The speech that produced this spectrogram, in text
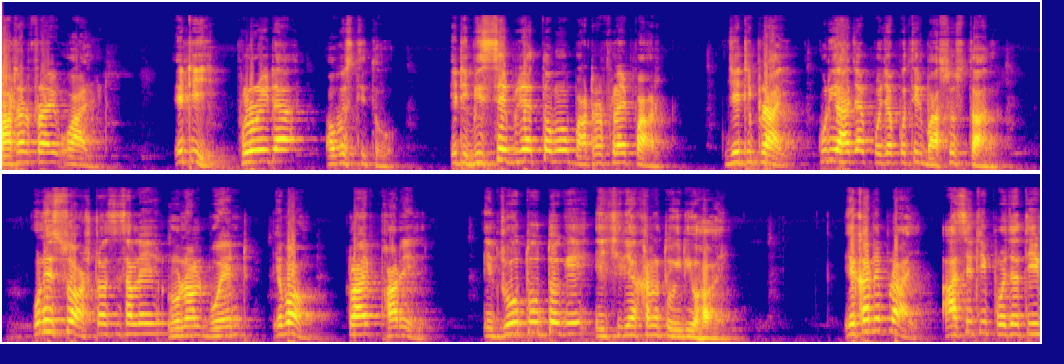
বাটারফ্লাই ওয়ার্ল্ড। এটি ফ্লোরিডা অবস্থিত। এটি বিশ্বের বৃহত্তম বাটারফ্লাই পার্ক, যেটি প্রায় কুড়ি হাজার প্রজাপতির বাসস্থান। উনিশশো অষ্টআশি সালে রোনাল্ড বোয়েন্ট এবং ক্লাইভ ফারেল এর যৌথ উদ্যোগে এই চিড়িয়াখানা তৈরি হয়। এখানে প্রায় আশিটি প্রজাতির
